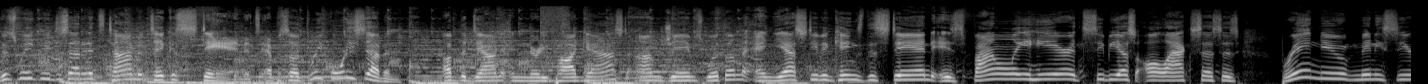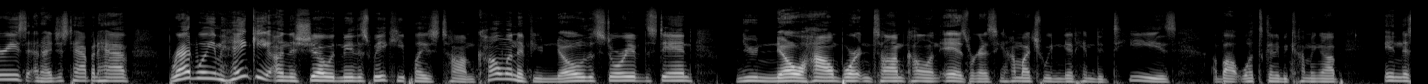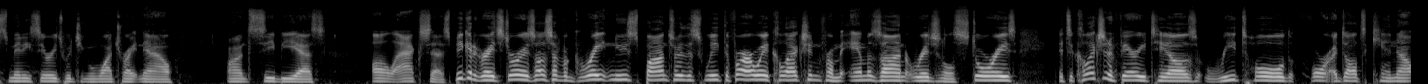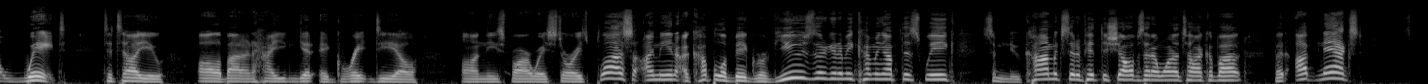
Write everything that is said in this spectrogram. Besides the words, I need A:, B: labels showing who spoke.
A: This week we decided it's time to take a stand. It's episode 347 of the Down and Nerdy podcast. I'm James Witham, and yes, Stephen King's The Stand is finally here. It's CBS All Access's brand new miniseries, and I just happen to have Brad William Henke on the show with me this week. He plays Tom Cullen. If you know the story of The Stand, you know how important Tom Cullen is. We're going to see how much we can get him to tease about what's going to be coming up in this miniseries, which you can watch right now on CBS All Access. Speaking of great stories, I also have a great new sponsor this week the Faraway Collection from Amazon Original Stories. It's a collection of fairy tales retold for adults. Cannot wait to tell you all about it and how you can get a great deal on these faraway stories. Plus, I mean, a couple of big reviews that are going to be coming up this week, some new comics that have hit the shelves that I want to talk about. But up next,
